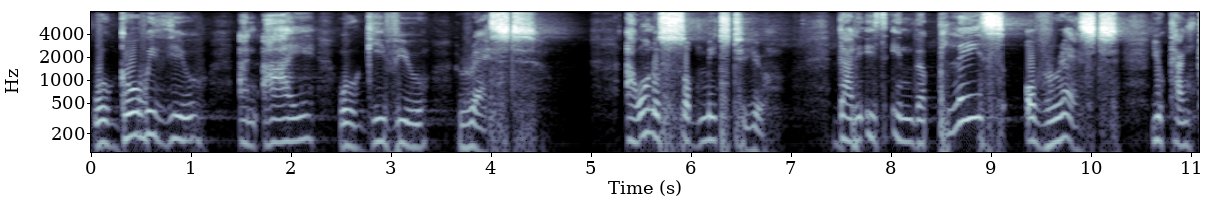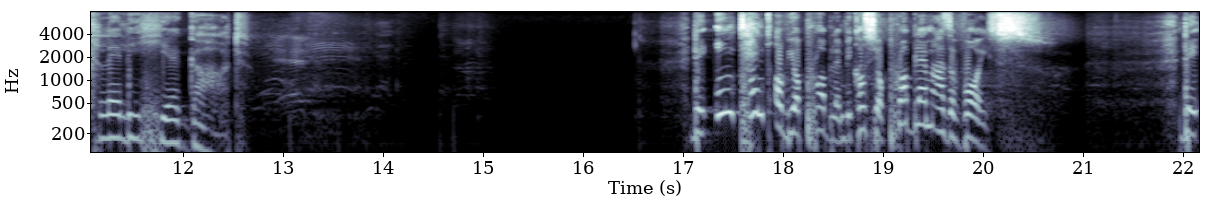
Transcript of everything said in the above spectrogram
will go with you and I will give you rest. I want to submit to you that it is in the place of rest you can clearly hear God. The intent of your problem, because your problem has a voice, the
